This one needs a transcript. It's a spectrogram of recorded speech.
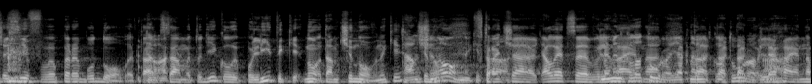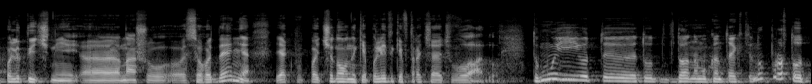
часів перебудови. Так, Так. саме тоді, коли політики, ну там чиновники, Там чинов- чиновники, втрачають, але це лягає Номенклатура, на, як так, так, номенклатура, так, так. лягає на політичні е, нашу е, сьогодення, як чиновники, політики втрачають владу. Тому і от е, тут в даному контексті, ну просто от,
